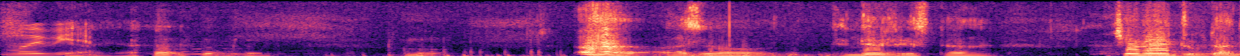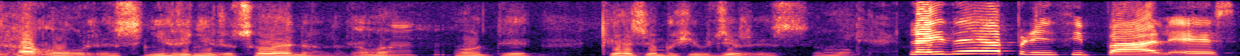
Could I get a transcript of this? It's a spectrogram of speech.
Muy bien. Also, in der Rest, la idea principal es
